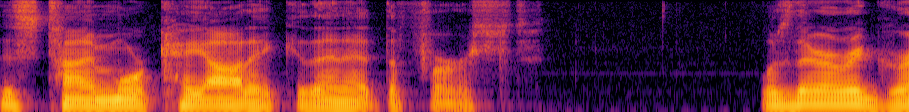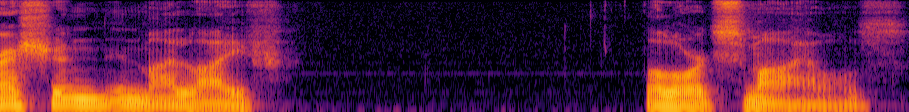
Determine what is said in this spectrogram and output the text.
this time more chaotic than at the first? Was there a regression in my life? The Lord smiles,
